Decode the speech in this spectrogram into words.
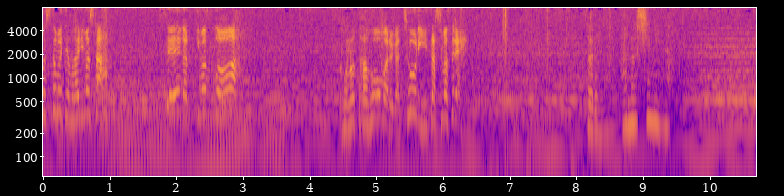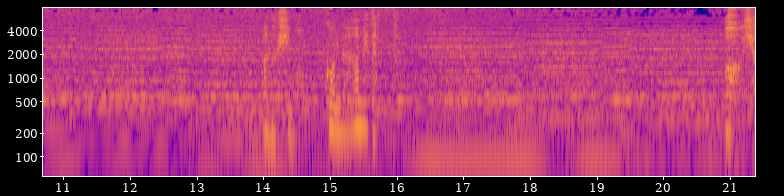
を仕留めてまいりました。精がつきますぞ。この多宝丸が調理いたしまするそれは楽しみなあの日もこんな雨だった。坊や。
